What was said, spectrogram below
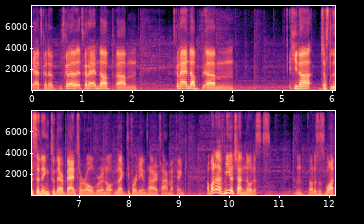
yeah, it's gonna it's gonna it's gonna end up um, it's gonna end up um, Hina just listening to their banter over and over, like for the entire time. I think. I wonder if Mio-chan notices. Hmm, notices what?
